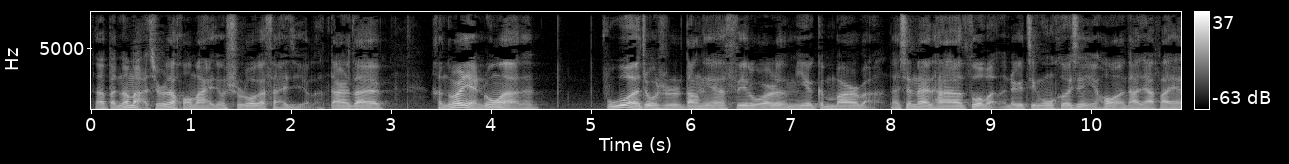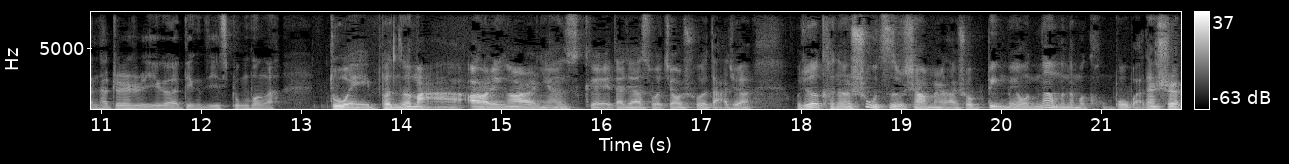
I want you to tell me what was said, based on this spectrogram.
那本泽马其实，在皇马已经十多个赛季了，但是在很多人眼中啊，他不过就是当年 C 罗的一个跟班吧。那现在他坐稳了这个进攻核心以后呢，大家发现他真是一个顶级中锋啊。对，本泽马二零二二年给大家所交出的答卷。我觉得可能数字上面来说并没有那么那么恐怖吧，但是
